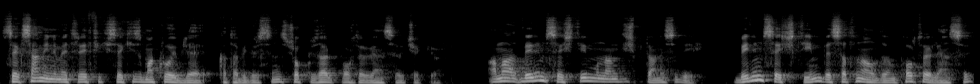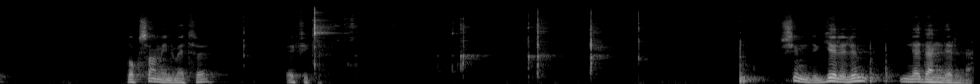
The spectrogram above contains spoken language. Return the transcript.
80 mm f2.8 makroyu bile katabilirsiniz. Çok güzel portre lensleri çekiyor. Ama benim seçtiğim bunların hiçbir tanesi değil. Benim seçtiğim ve satın aldığım portre lensi 90 mm f2. Şimdi gelelim nedenlerine.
